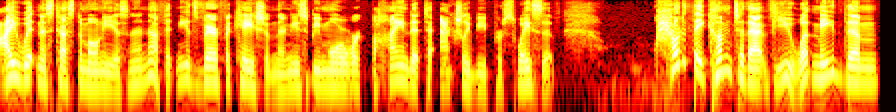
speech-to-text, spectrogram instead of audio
eyewitness testimony isn't enough. It needs verification. There needs to be more work behind it to actually be persuasive. How did they come to that view? What made them,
